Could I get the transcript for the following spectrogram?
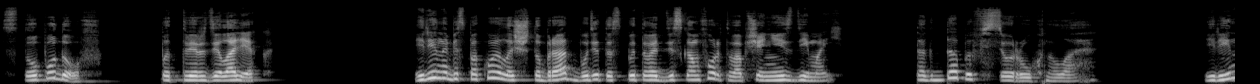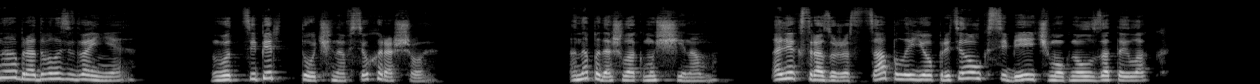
«Сто пудов», — подтвердил Олег. Ирина беспокоилась, что брат будет испытывать дискомфорт в общении с Димой. Тогда бы все рухнуло. Ирина обрадовалась вдвойне. Вот теперь точно все хорошо. Она подошла к мужчинам. Олег сразу же сцапал ее, притянул к себе и чмокнул в затылок.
